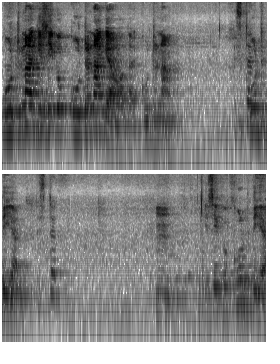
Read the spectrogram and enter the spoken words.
कूटना किसी को कूटना क्या होता है? कूटना। कूट दिया. हम्म, किसी को कूट दिया।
